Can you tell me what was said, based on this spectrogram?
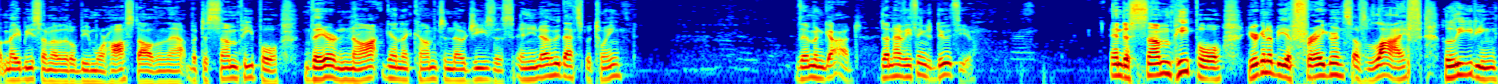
but maybe some of it will be more hostile than that. But to some people, they are not going to come to know Jesus. And you know who that's between? Them and God. It doesn't have anything to do with you. And to some people, you're going to be a fragrance of life leading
